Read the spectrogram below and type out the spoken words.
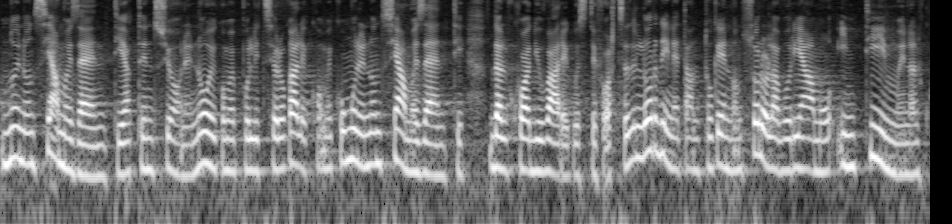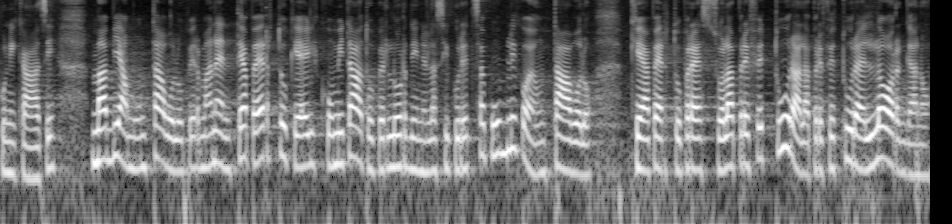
noi non siamo esenti, attenzione, noi come Polizia Locale e come Comune non siamo esenti dal coadiuvare queste forze dell'ordine, tanto che non solo lavoriamo in team in alcuni casi, ma abbiamo un tavolo permanente aperto che è il Comitato per l'Ordine e la Sicurezza Pubblico, è un tavolo che è aperto presso la Prefettura, la Prefettura è l'organo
